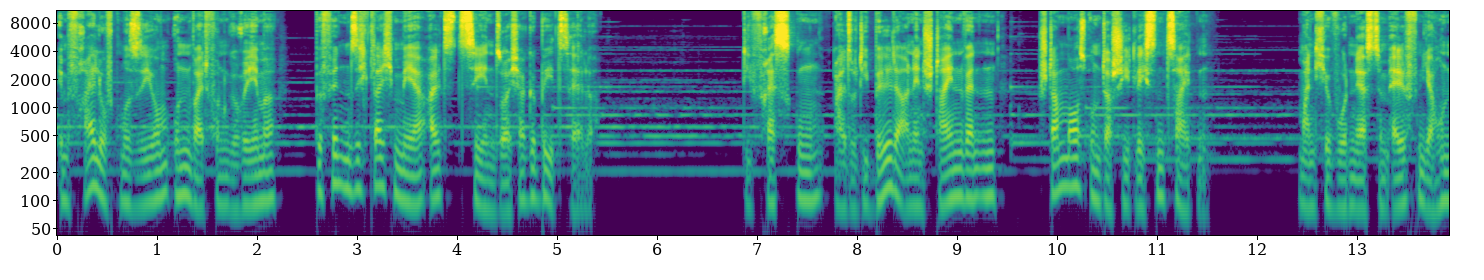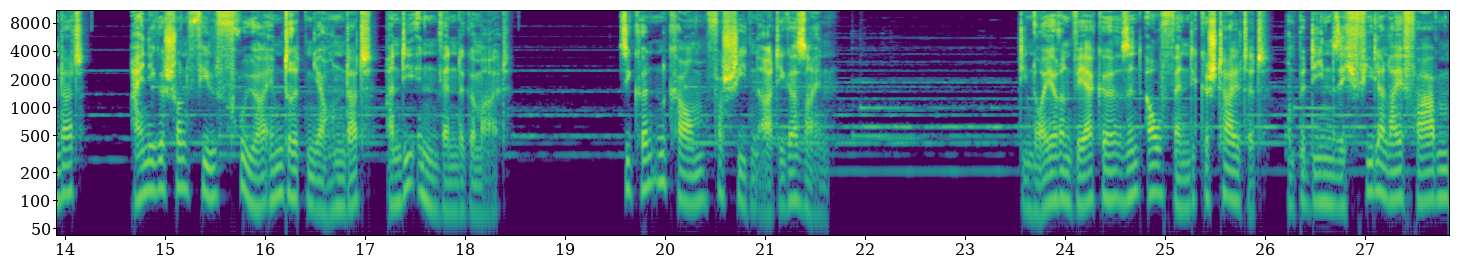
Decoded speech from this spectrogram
Im Freiluftmuseum unweit von Göreme befinden sich gleich mehr als zehn solcher Gebetssäle. Die Fresken, also die Bilder an den Steinwänden, stammen aus unterschiedlichsten Zeiten. Manche wurden erst im 11. Jahrhundert, einige schon viel früher im 3. Jahrhundert an die Innenwände gemalt. Sie könnten kaum verschiedenartiger sein. Die neueren Werke sind aufwendig gestaltet und bedienen sich vielerlei Farben,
